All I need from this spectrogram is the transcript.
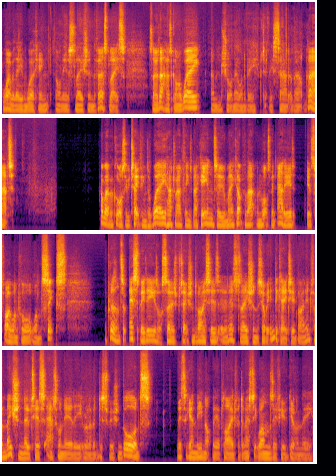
why were they even working on the installation in the first place? So that has gone away. I'm sure no one will be particularly sad about that. However, of course, if you take things away, you have to add things back in to make up for that, and what's been added is 51416. The presence of SPDs or surge protection devices in an installation shall be indicated by an information notice at or near the relevant distribution boards. This again need not be applied for domestic ones if you've given the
